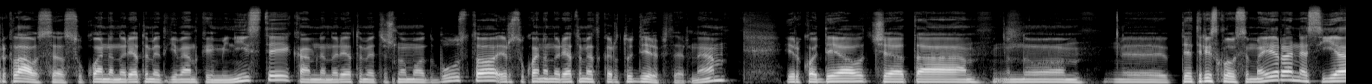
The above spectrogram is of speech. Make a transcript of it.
ir klausia, su kuo nenorėtumėt gyventi kaiminystėje, kam nenorėtumėt išnuomoti būsto ir su kuo nenorėtumėt kartu dirbti, ar ne? Ir kodėl čia ta, nu, e, tie trys klausimai yra, nes jie,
